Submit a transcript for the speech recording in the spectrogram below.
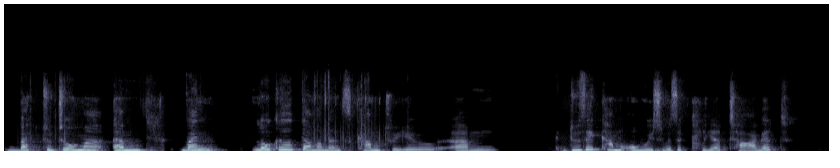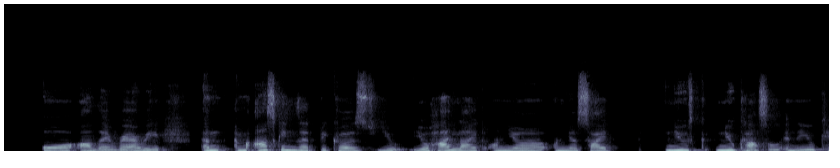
Back to Tomer, um, when local governments come to you, um, do they come always with a clear target or are they wary? And I'm asking that because you, you highlight on your, on your site New, Newcastle in the UK,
